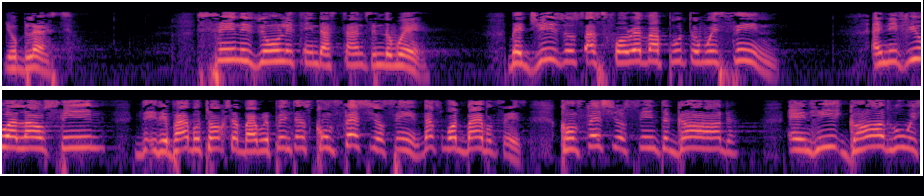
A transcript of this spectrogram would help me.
You're blessed. Sin is the only thing that stands in the way. But Jesus has forever put away sin. And if you allow sin, the, the, Bible talks about repentance, confess your sin. That's what the Bible says. Confess your sin to God and he, God who is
